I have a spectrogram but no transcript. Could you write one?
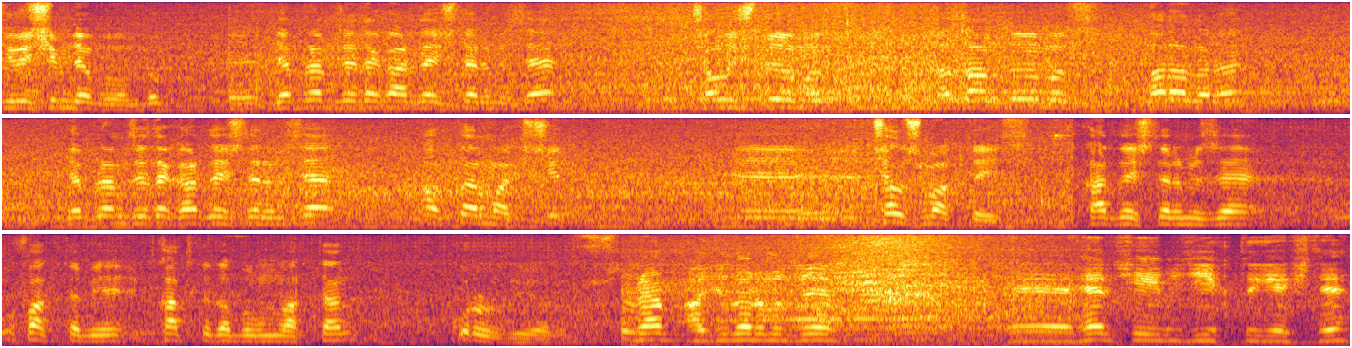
girişimde bulunduk. E, depremzede kardeşlerimize çalıştığımız, kazandığımız paraları depremzede kardeşlerimize aktarmak için e, çalışmaktayız. Kardeşlerimize ufak da bir katkıda bulunmaktan gurur duyuyoruz. Deprem acılarımızı, e, her şeyimizi yıktı geçti.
